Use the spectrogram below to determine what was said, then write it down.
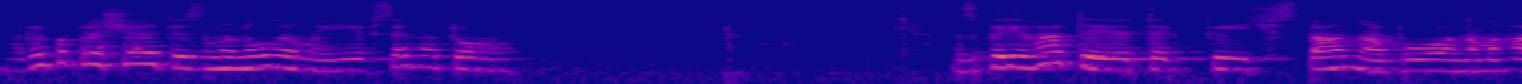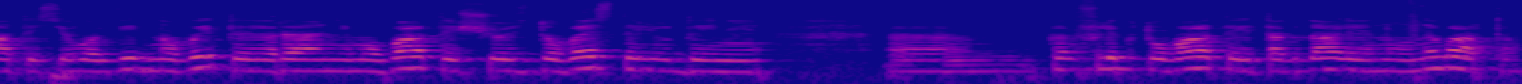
Ви попрощаєтесь з минулим і все на тому. Зберігати такий стан або намагатись його відновити, реанімувати, щось довести людині, конфліктувати і так далі, ну не варто.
